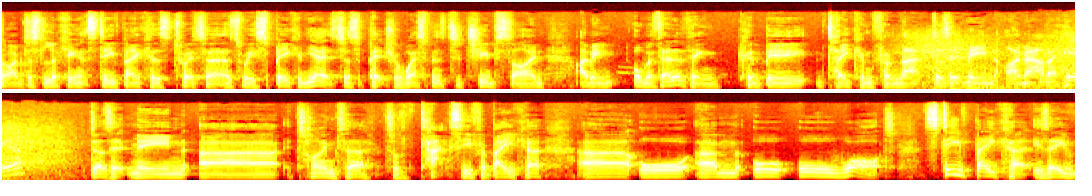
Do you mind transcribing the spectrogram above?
So I'm just looking at Steve Baker's Twitter as we speak, and yeah, it's just a picture of Westminster Tube sign. I mean, almost anything could be taken from that. Does it mean I'm out of here? Does it mean uh, time to sort of taxi for Baker, uh, or, um, or or what? Steve Baker is a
